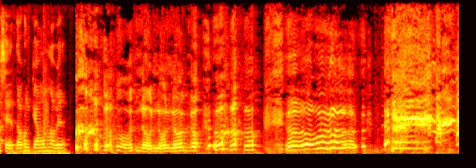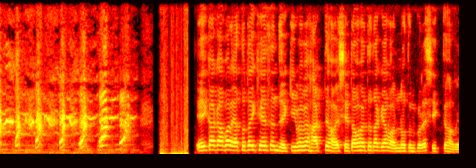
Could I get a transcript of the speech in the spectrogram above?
আসে, তখন কেমন হবে? Oh. এই কাকা আবার এতটাই খেয়েছেন যে কীভাবে হাঁটতে হয় সেটাও হয়তো তাকে আবার নতুন করে শিখতে হবে।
